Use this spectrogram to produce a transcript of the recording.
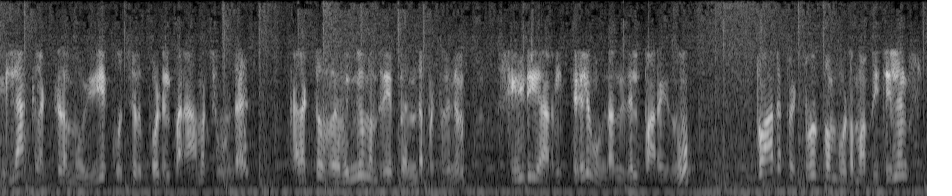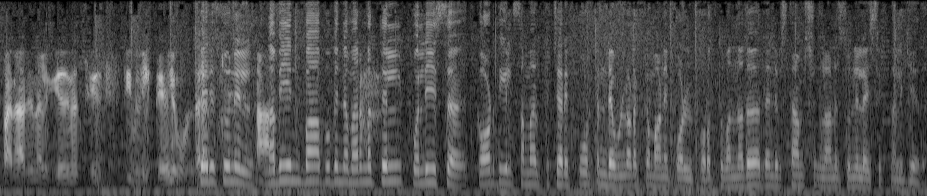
ജില്ലാ കളക്ടറുടെ മൊഴിയെക്കുറിച്ച് റിപ്പോർട്ടിൽ പരാമർശമുണ്ട്. കളക്ടർ റവന്യൂ മന്ത്രിയെ ബന്ധപ്പെട്ടതിനും സി ഡി ആറിൽ തെളിവുണ്ടെന്ന് ഇതിൽ പറയുന്നു. വിവാദ പെട്രോൾ പമ്പ് ഉടമ വിജിലൻസ് പരാതി നൽകിയതിന് സി സി ടി വിയിൽ തെളിവുണ്ട്. ശരി സുനിൽ. നവീൻ ബാബുവിന്റെ മരണത്തിൽ പോലീസ് കോടതിയിൽ സമർപ്പിച്ച റിപ്പോർട്ടിന്റെ ഉള്ളടക്കമാണ് ഇപ്പോൾ പുറത്തു വന്നത് അതിന്റെ വിശദാംശങ്ങളാണ് സുനിൽ ഐസക് നൽകിയത്.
